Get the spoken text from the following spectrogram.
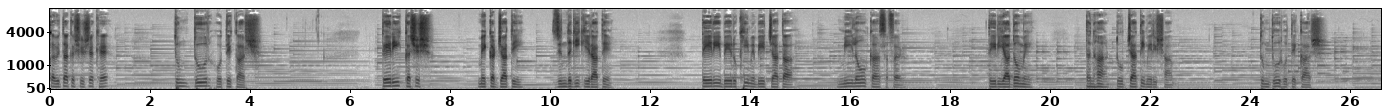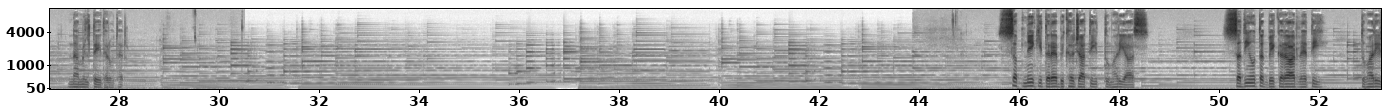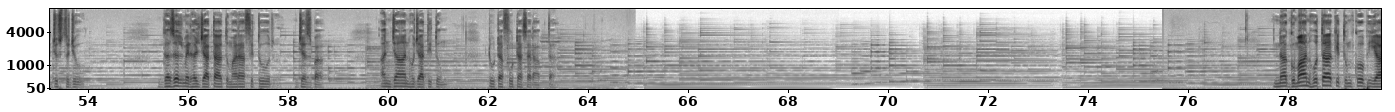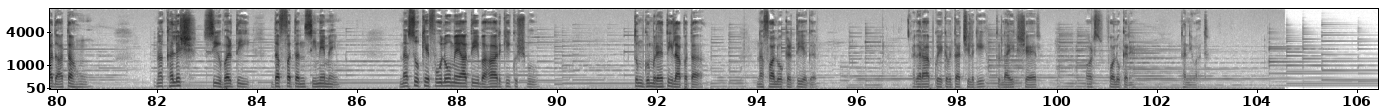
कविता का शीर्षक है, तुम दूर होते काश। तेरी कशिश में कट जाती ज़िंदगी की रातें। तेरी बेरुखी में बीत जाता मीलों का सफ़र। तेरी यादों में तन्हा डूब जाती मेरी शाम। तुम दूर होते काश, न मिलते इधर उधर सपने की तरह बिखर जाती तुम्हारी आस। सदियों तक बेकरार रहती तुम्हारी जुस्तजू। गज़ल में ढल जाता तुम्हारा फितूर जज्बा। अनजान हो जाती तुम टूटा फूटा सा राबता। न गुमान होता कि तुमको भी याद आता हूँ। न खलिश सी उभरती दफतन सीने में। न सूखे फूलों में आती बहार की खुशबू। तुम गुम रहती लापता, न फॉलो करती अगर। अगर आपको ये कविता अच्छी लगी तो लाइक, शेयर और फॉलो करें। धन्यवाद।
